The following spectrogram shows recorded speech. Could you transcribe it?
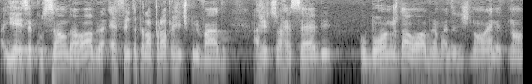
a, e a execução da obra é feita pela própria rede privada. A gente só recebe o bônus da obra, mas a gente não é. Não,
